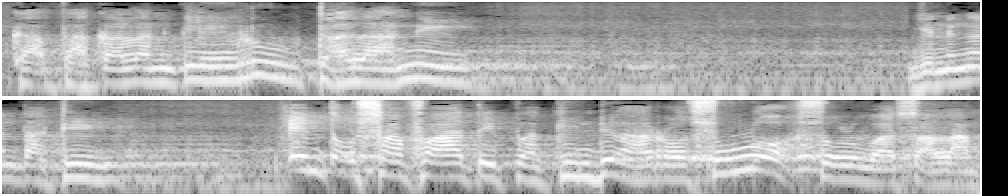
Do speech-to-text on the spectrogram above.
Gak bakalan keliru dalane. Jenengan tadi entuk syafaati baginda Rasulullah sallallahu alaihi wasallam.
